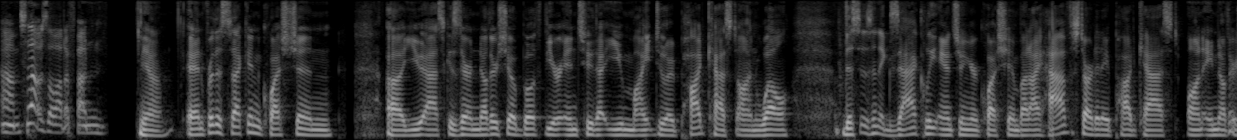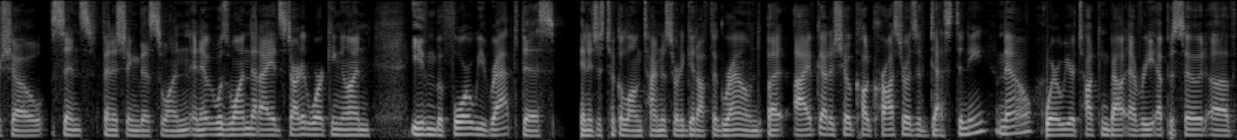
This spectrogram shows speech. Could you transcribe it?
Um, so that was a lot of fun. Yeah. And for the second question, uh, you ask, is there another show both of you are into that you might do a podcast on? Well, this isn't exactly answering your question, but I have started a podcast on another show since finishing this one. And it was one that I had started working on even before we wrapped this. And it just took a long time to sort of get off the ground. But I've got a show called Crossroads of Destiny now, where we are talking about every episode of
